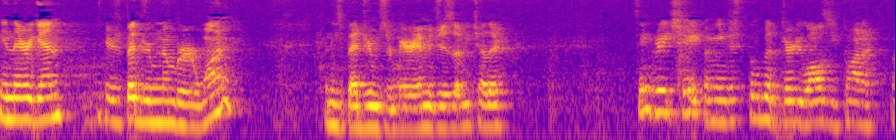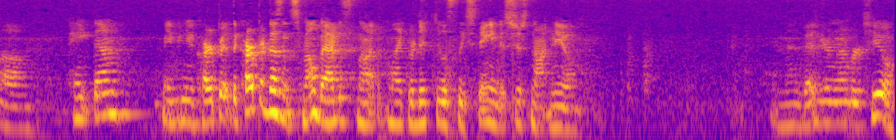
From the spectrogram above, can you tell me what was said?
in there again. Here's bedroom number one. And these bedrooms are mirror images of each other. It's in great shape. I mean, just a little bit of dirty walls. You'd want to um, paint them. Maybe new carpet. The carpet doesn't smell bad. It's not like ridiculously stained. It's just not new. And then bedroom number two.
